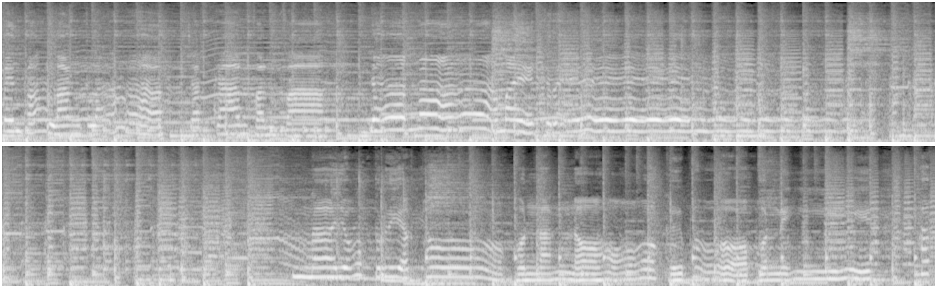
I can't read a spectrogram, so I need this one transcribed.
เป็นพลังกล้า จัดการฟันฝ่า เดินหน้าไม่เกรง ยกเรียกพ่อ คนนั้นหนอ คือพ่อคนนี้ทัก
